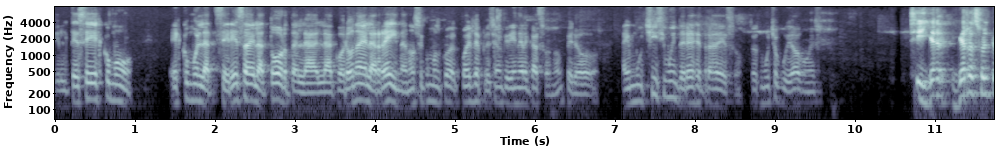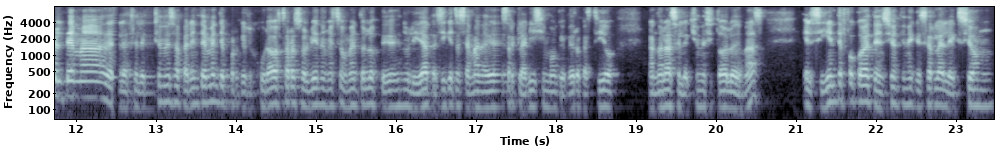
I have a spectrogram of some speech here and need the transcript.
el TC es como, es como la cereza de la torta, la, la corona de la reina, no sé cómo, cuál, cuál es la expresión que viene al caso, ¿no? Pero hay muchísimo interés detrás de eso, entonces mucho cuidado con eso. Sí, ya, ya resuelto el tema de las elecciones aparentemente porque el jurado está resolviendo en este momento los pedidos de nulidad, así que esta semana debe estar clarísimo que Pedro Castillo ganó las elecciones y todo lo demás. El siguiente foco de atención tiene que ser la elección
